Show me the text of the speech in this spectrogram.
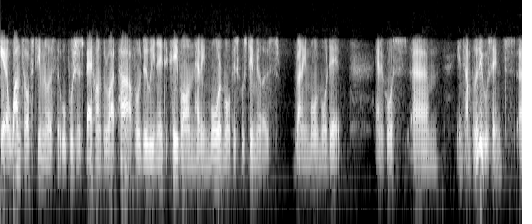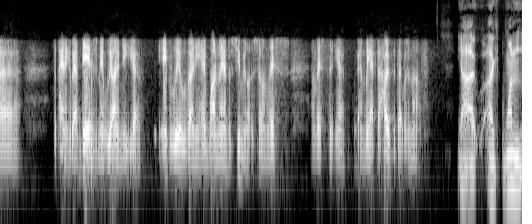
get a once-off stimulus that will push us back onto the right path, or do we need to keep on having more and more fiscal stimulus, running more and more debt? And of course, um, in some political sense, uh, the panic about debt has meant we only you know, everywhere we've only had one round of stimulus. So unless unless you know, and we have to hope that that was enough. Yeah, I, I, one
